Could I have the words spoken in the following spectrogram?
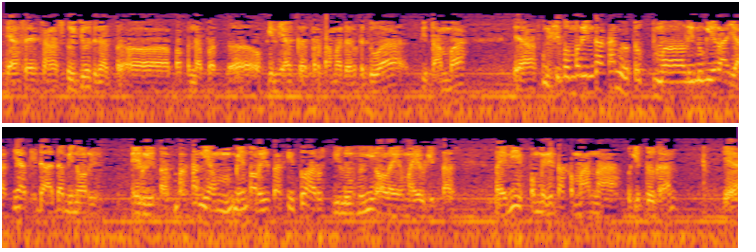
Ya, saya sangat setuju dengan uh, apa pendapat uh, opini yang ke pertama dan kedua. Ditambah, ya fungsi pemerintah kan untuk melindungi rakyatnya, tidak ada minoritas. Bahkan yang minoritas itu harus dilindungi oleh yang mayoritas. Nah ini pemerintah ke mana, begitu kan? Ya,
